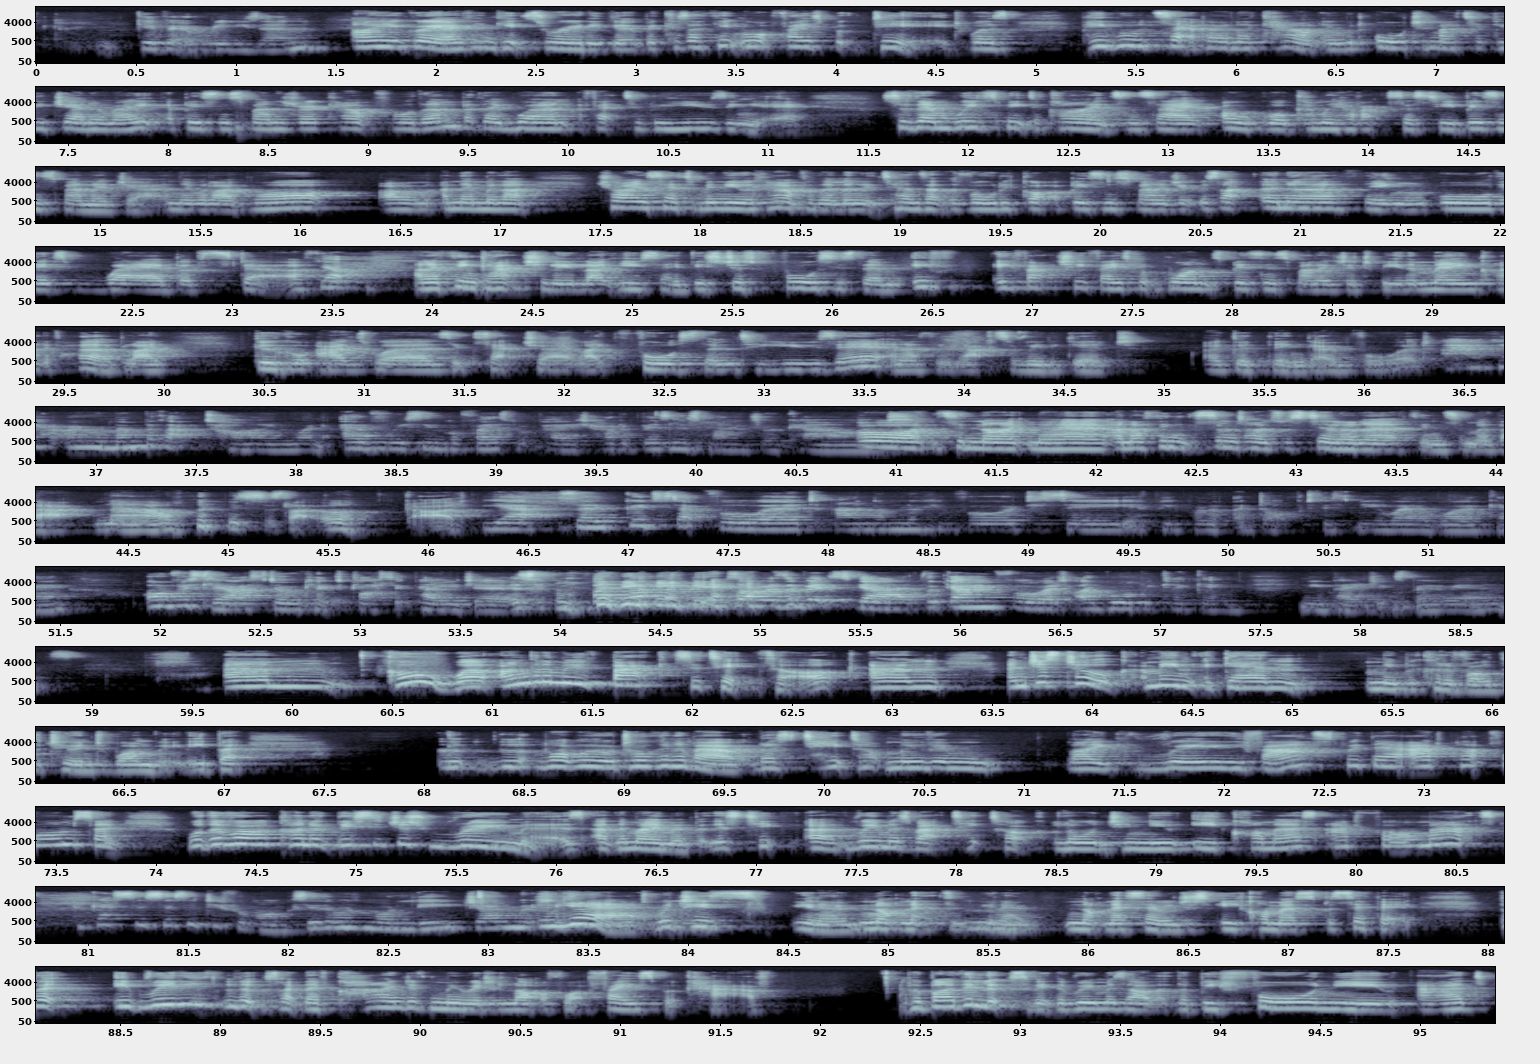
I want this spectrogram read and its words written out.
give it a reason. I agree. I think it's really good because I think what Facebook did was people would set up an account, it would automatically generate a business manager account for them, but they weren't effectively using it. So then we'd speak to clients and say, "Oh, well, can we have access to your business manager?" And they were like, "What?" Um, and then we're like, "Try and set up a new account for them." And it turns out they've already got a business manager. It was like unearthing all this web of stuff. Yeah. And I think actually, like you said, this just forces them. If if actually Facebook wants business manager to be the main kind of hub, like Google AdWords, etc., like force them to use it. And I think that's a really good a good thing going forward. Oh, yeah, I remember that time when every single Facebook page had a business manager account. Oh, it's a nightmare. And I think sometimes we're still unearthing some of that now. it's just like, oh, God. Yeah, so good step forward. And I'm looking forward to see if people adopt this new way of working. Obviously, I still clicked classic pages because I was a bit scared. But going forward, I will be clicking new page experience. Um, cool. Well, I'm going to move back to TikTok and and just talk. I mean, again, I mean, we could have rolled the two into one, really, but l- l- what we were talking about, there's TikTok moving like really fast with their ad platform. So, well, there are kind of this is just rumors at the moment, but there's uh, rumors about TikTok launching new e-commerce ad formats. I guess this is a different one because the other one's more lead gen, which yeah, which is you know not ne- you know mm. not necessarily just e-commerce specific, but it really looks like they've kind of mirrored a lot of what Facebook have. But by the looks of it, the rumors are that there'll be four new ad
